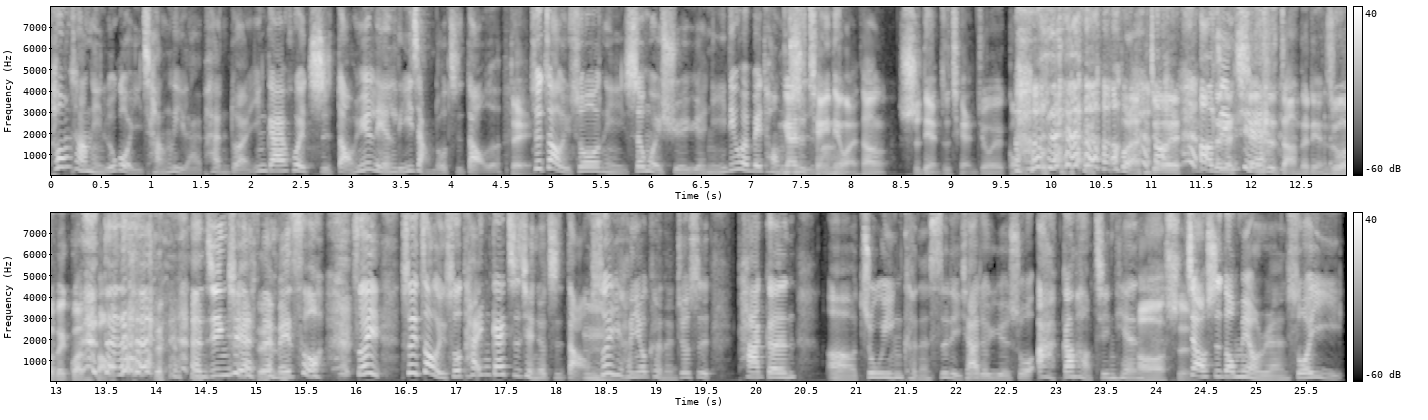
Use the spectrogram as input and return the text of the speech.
通常你如果以常理来判断，应该会知道，因为连里长都知道了。对，所以照理说，你身为学员，你一定会被通知。应该是前一天晚上十点之前就会公布，不然就会 这个县市长的脸书会被灌爆。对对对，很精确，对，没错。所以，所以照理说，他应该之前就知道，所以很有可能就是他跟呃朱茵可能私底下就约说啊，刚好今天哦是教室都没有人，所以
